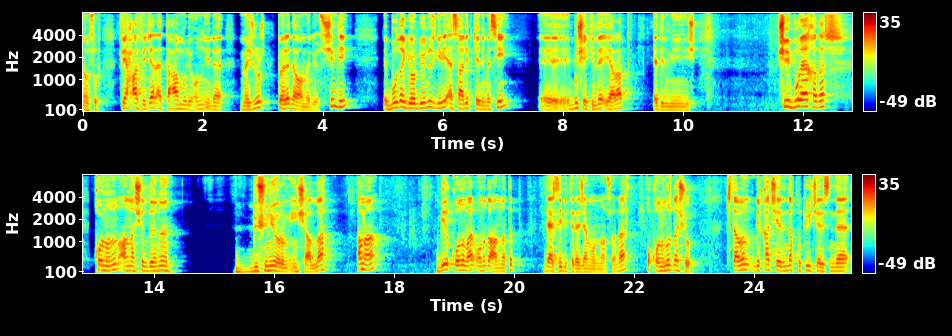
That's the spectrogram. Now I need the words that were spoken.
mevsuf. Fi harfi cer et-taammuli onun ile mecrur. Böyle devam ediyoruz. Şimdi e, burada gördüğünüz gibi esalip kelimesi e, bu şekilde i'rab edilmiş. Şimdi buraya kadar konunun anlaşıldığını düşünüyorum inşallah. Ama bir konu var onu da anlatıp dersi bitireceğim ondan sonra. O konumuz da şu. Kitabın birkaç yerinde kutu içerisinde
